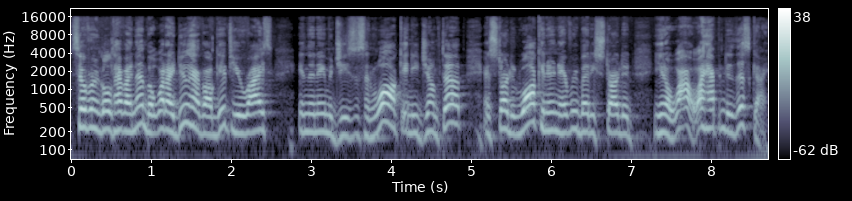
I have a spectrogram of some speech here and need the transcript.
Silver and gold have I none, but what I do have I'll give to you. Rise in the name of Jesus and walk. And he jumped up and started walking, and everybody started, you know, wow, what happened to this guy?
